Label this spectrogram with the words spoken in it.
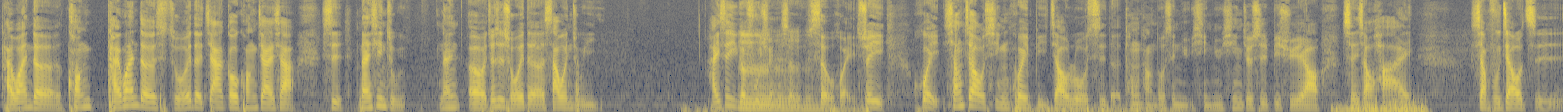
台湾的框，台湾的所谓的架构框架下是男性主男呃，就是所谓的沙文主义，还是一个父权的社社会，所以会相较性会比较弱势的，通常都是女性，女性就是必须要生小孩，相夫教子。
